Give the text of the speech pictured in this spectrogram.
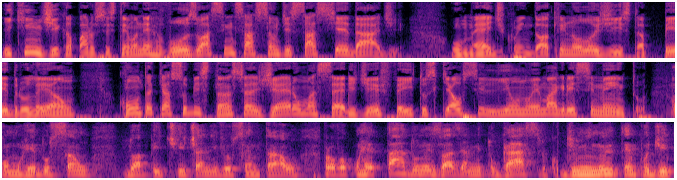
e que indica para o sistema nervoso a sensação de saciedade. O médico endocrinologista Pedro Leão conta que a substância gera uma série de efeitos que auxiliam no emagrecimento, como redução do apetite a nível central, provoca um retardo no esvaziamento gástrico, diminui o tempo de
